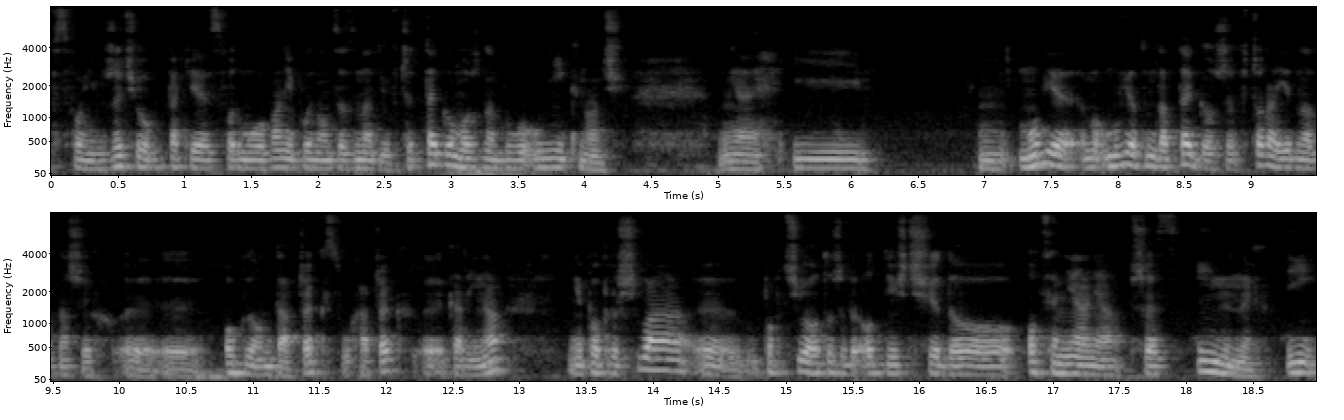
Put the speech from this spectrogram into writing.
w swoim życiu takie sformułowanie płynące z mediów. Czy tego można było uniknąć? E, I mm, mówię, mówię o tym dlatego, że wczoraj jedna z naszych e, oglądaczek, słuchaczek, Karina, poprosiła, poprosiła o to, żeby odnieść się do oceniania przez innych i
